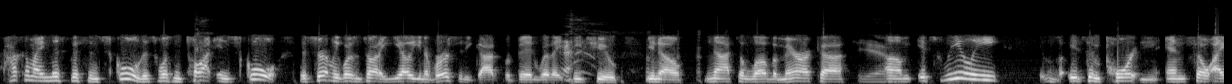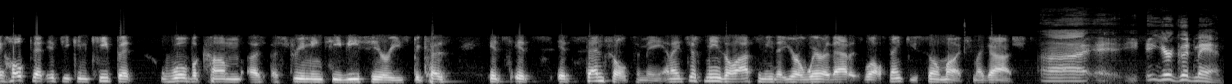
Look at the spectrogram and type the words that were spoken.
how come I missed this in school? This wasn't taught in school. This certainly wasn't taught at Yale University, God forbid, where they teach you, you know, not to love America. Yeah. Um, it's really it's important, and so I hope that if you can keep it, will become a, a streaming TV series because it's it's it's central to me, and it just means a lot to me that you're aware of that as well. Thank you so much. My gosh. Uh, you're a good man,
